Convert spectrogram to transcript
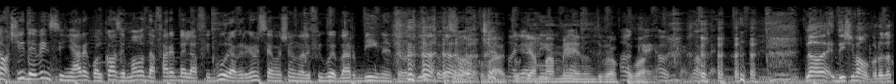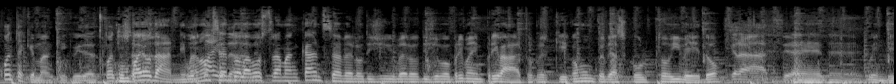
No, ci deve insegnare qualcosa in modo da fare bella figura, perché noi stiamo facendo le figure barbine, te lo dico. Non ti preoccupare, tu voglio chiama a me, eh. non ti preoccupare. Ok, ok, vabbè. No, eh, dicevamo però da quant'è che manchi qui? Da quanto Un sarà? paio d'anni, ma Un non paio sento la vostra mancanza, ve lo, dici- ve lo dicevo prima in privato, perché comunque vi ascolto, vi vedo. Grazie. Eh, eh, quindi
